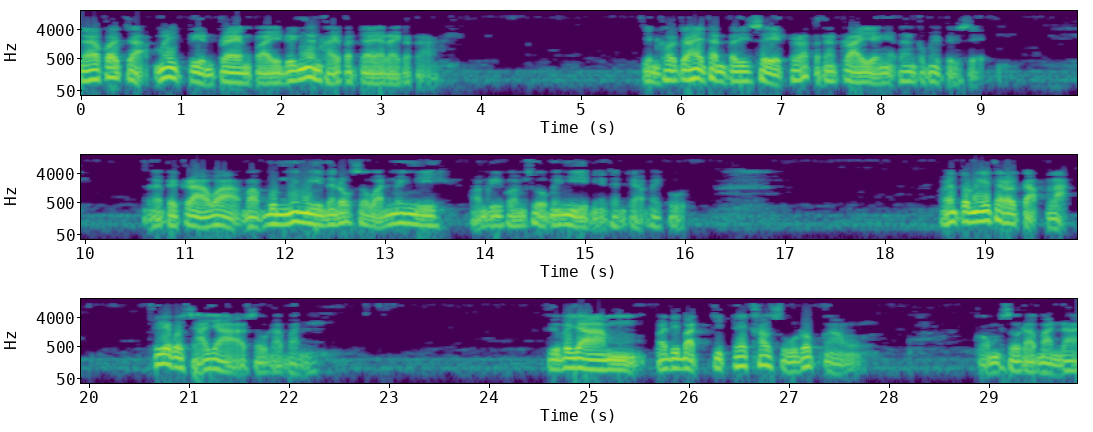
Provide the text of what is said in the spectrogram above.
แล้วก็จะไม่เปลี่ยนแปลงไปด้วยเงื่อนไขปัจจัยอะไรก็ตามเช่นเขาจะให้ท่านปฏิเสธ พระรัตนตรัยอย่างเงี้ยท่านก็ไม่ปฏิเสธไปกล่าวว่าบาปบุญไม่มีนรกสวรรค์ไม่มีความดีความชั่วไม่มีเนี่ย ท่านจะไม่พูด เพราะฉะนั้นตรงนี้ถ้าเราจับหลักเรียกว่าฉายาโสดาบัน คือพยายามปฏิบัติจิตให้เข้าสู่รบเงา ของโสดาบันได้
